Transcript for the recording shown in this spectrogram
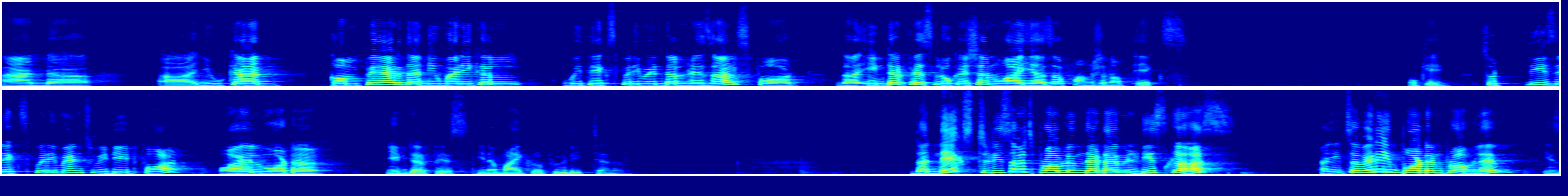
And uh, uh, you can compare the numerical with experimental results for the interface location y as a function of x okay. So these experiments we did for oil water interface in a microfluidic channel. The next research problem that I will discuss and it is a very important problem is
